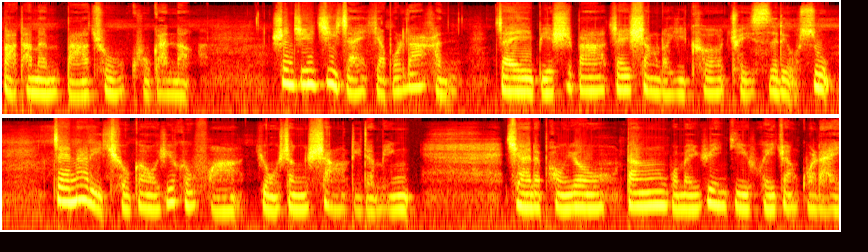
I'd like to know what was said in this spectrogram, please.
把他们拔出苦干了。圣经记载，亚伯拉罕在别是巴栽上了一棵垂丝柳树，在那里求告耶和华永生上帝的名。亲爱的朋友，当我们愿意回转过来，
